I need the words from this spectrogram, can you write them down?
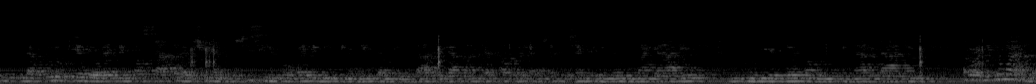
mh, da quello che io avevo letto in passato la Cina ha grossissimi problemi di inquinamento ambientale legato anche al fatto che hanno 700 milioni di maiali di cui direzione vanno ad inquinare i laghi. Allora mi domando,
